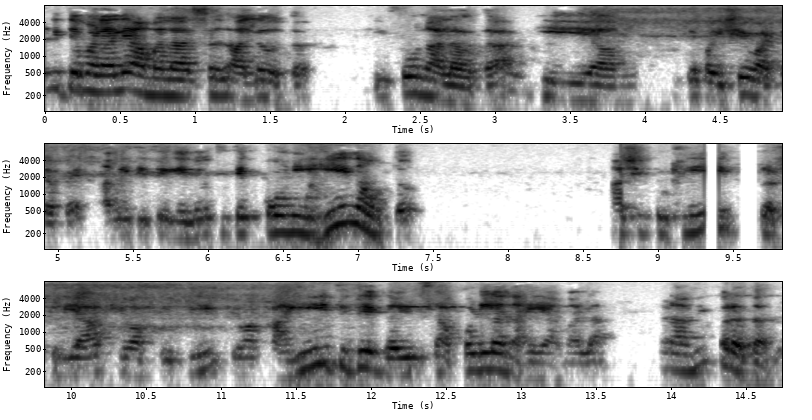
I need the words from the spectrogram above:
आणि ते म्हणाले आम्हाला असं आलं होतं की फोन आला होता की तिथे पैसे वाटप आहे. आम्ही तिथे गेलो. तिथे कोणीही नव्हतं. अशी कुठलीही प्रक्रिया किंवा कृती किंवा काहीही तिथे गैर सापडलं नाही आम्हाला. तर आम्ही परत आलो.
